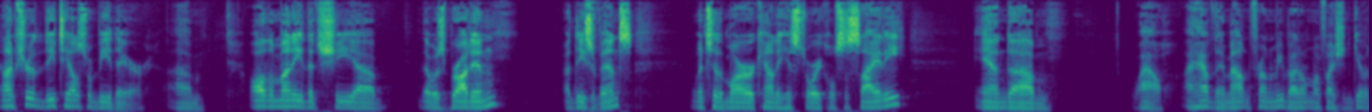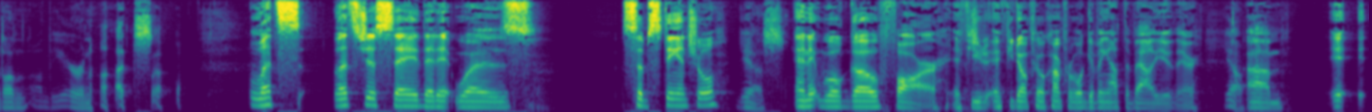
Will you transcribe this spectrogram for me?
and I'm sure the details will be there. Um, all the money that she uh, that was brought in at these events went to the Morrow County Historical Society, and um, Wow, I have them out in front of me, but I don't know if I should give it on on the air or not. So Let's let's just say that it was substantial yes, and it will go far if you if you don't feel comfortable giving out the value there. yeah, Um, it, it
